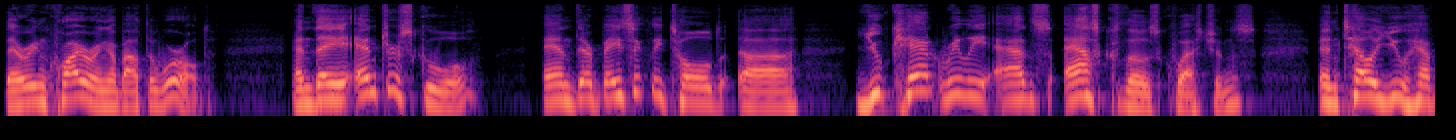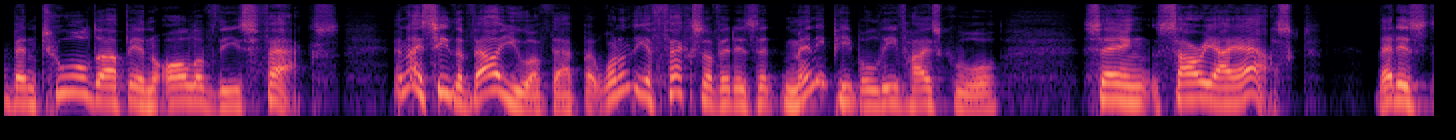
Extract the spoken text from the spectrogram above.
They're inquiring about the world. And they enter school and they're basically told, uh, you can't really ask, ask those questions until you have been tooled up in all of these facts. And I see the value of that, but one of the effects of it is that many people leave high school saying, "Sorry I asked." That is,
